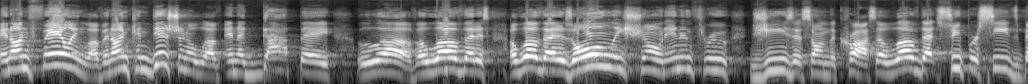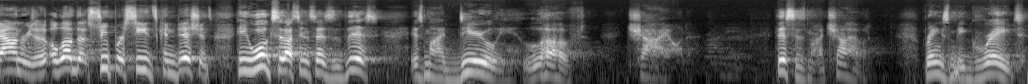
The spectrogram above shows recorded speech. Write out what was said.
an unfailing love, an unconditional love, an agape love, a love that is, a love that is only shown in and through Jesus on the cross, a love that supersedes boundaries, a love that supersedes conditions. He looks at us and says, This is my dearly loved child. This is my child brings me great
